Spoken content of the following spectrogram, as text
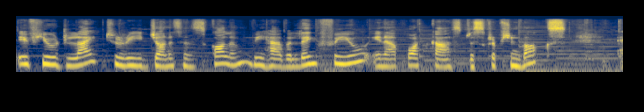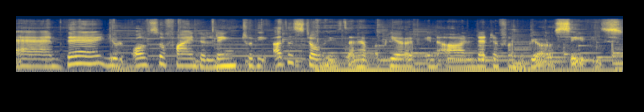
If you'd like to read Jonathan's column, we have a link for you in our podcast description box. And there you'll also find a link to the other stories that have appeared in our Letter from the Bureau series.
